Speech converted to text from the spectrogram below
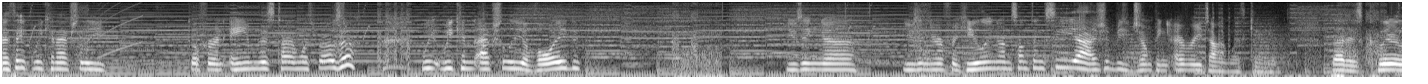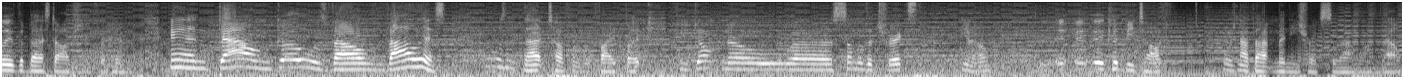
I think we can actually go for an aim this time with Rosa. We, we can actually avoid using uh, using her for healing on something. See, yeah, I should be jumping every time with Kain. That is clearly the best option for him. And down goes Valvalis. It wasn't that tough of a fight, but if you don't know uh, some of the tricks, you know, it, it, it could be tough. There's not that many tricks to that one, though.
